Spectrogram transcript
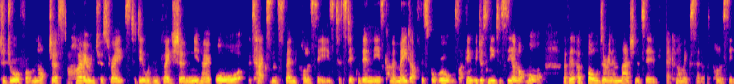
to draw from, not just higher interest rates to deal with inflation, you know, or tax and spend policies to stick within these kind of made up fiscal rules. I think we just need to see a lot more of a, a bolder and imaginative economic set of policies.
